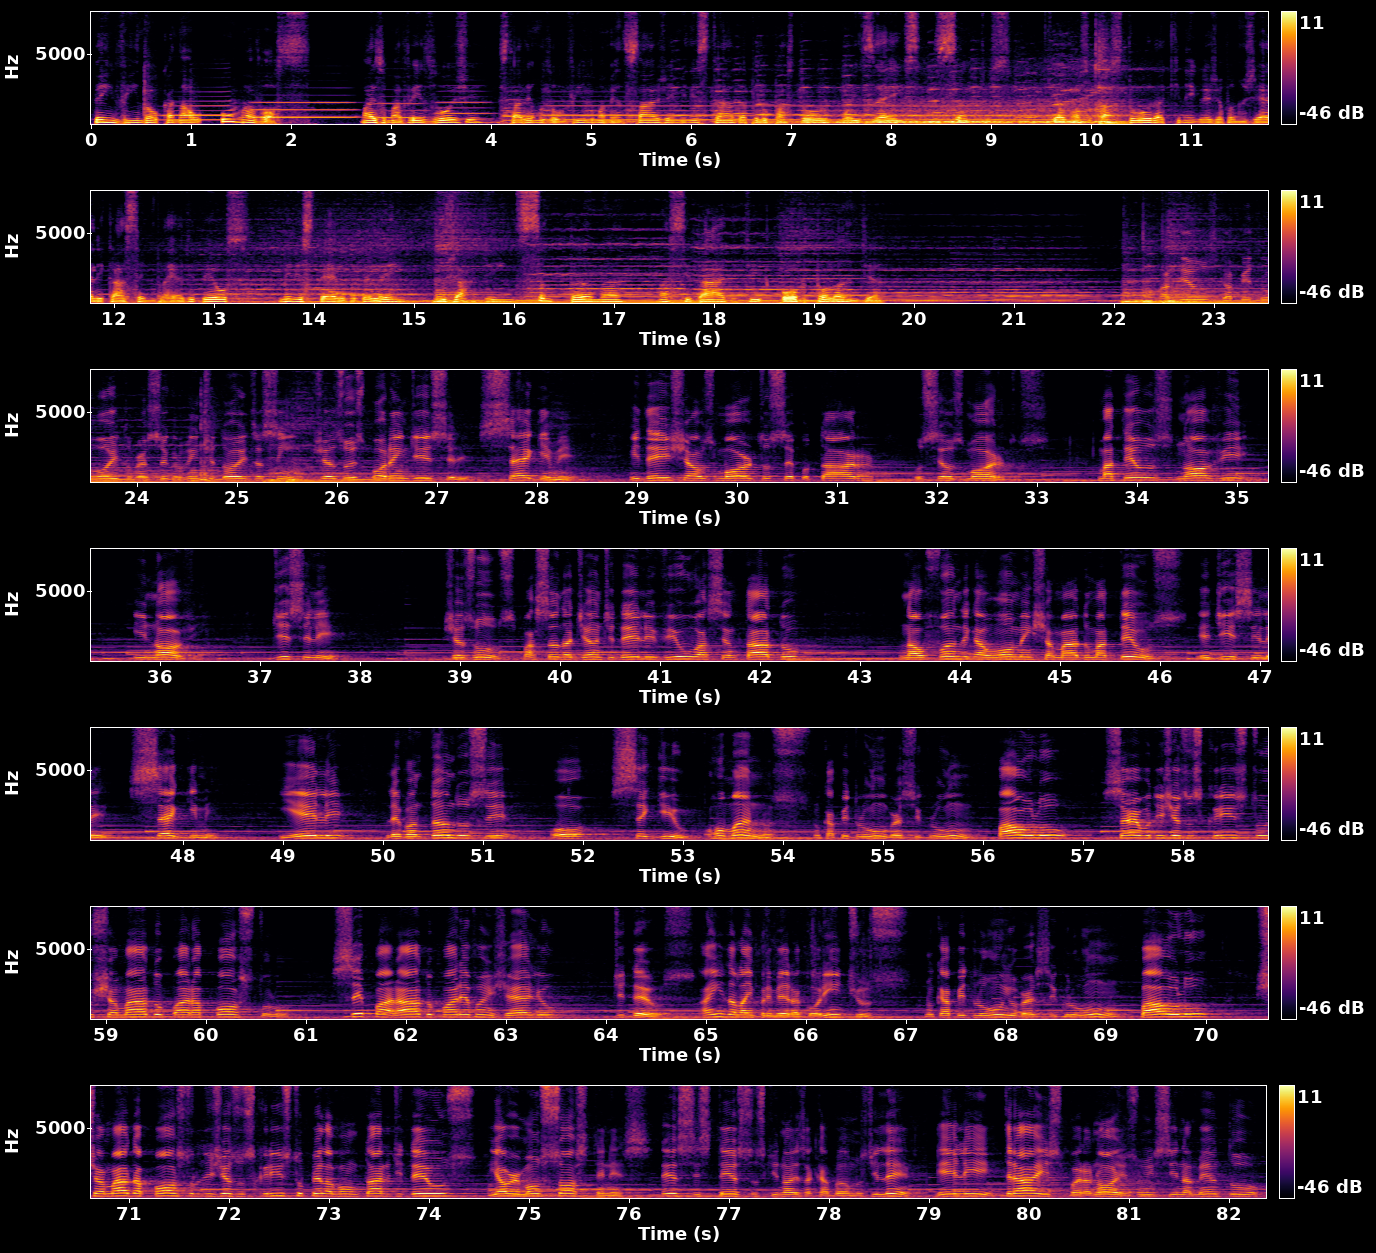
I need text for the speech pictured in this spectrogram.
Bem-vindo ao canal Uma Voz. Mais uma vez hoje estaremos ouvindo uma mensagem ministrada pelo pastor Moisés Santos, que é o nosso pastor aqui na Igreja Evangélica Assembleia de Deus, Ministério do Belém, no Jardim Santana, na cidade de Hortolândia. Mateus capítulo 8, versículo 22 assim: Jesus, porém, disse-lhe: Segue-me e deixa aos mortos sepultar os seus mortos. Mateus 9 e 9. Disse-lhe Jesus, passando adiante dele, viu assentado na alfândega um homem chamado Mateus e disse-lhe: Segue-me. E ele, levantando-se, o seguiu. Romanos, no capítulo 1, versículo 1. Paulo servo de Jesus Cristo, chamado para apóstolo, separado para evangelho de Deus. Ainda lá em 1 Coríntios, no capítulo 1 e o versículo 1, Paulo, chamado apóstolo de Jesus Cristo pela vontade de Deus, e ao irmão Sóstenes. Esses textos que nós acabamos de ler, ele traz para nós um ensinamento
